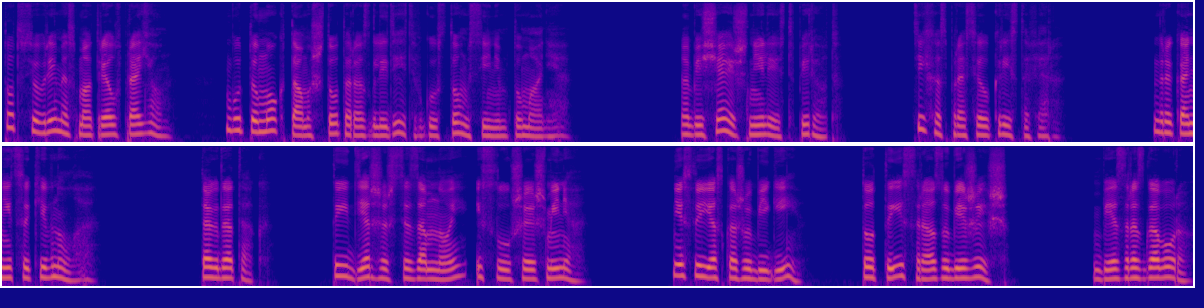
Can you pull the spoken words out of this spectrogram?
Тот все время смотрел в проем, будто мог там что-то разглядеть в густом синем тумане. «Обещаешь не лезть вперед? тихо спросил Кристофер. Драконица кивнула. «Тогда так. Ты держишься за мной и слушаешь меня. Если я скажу «беги», то ты сразу бежишь. Без разговоров.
